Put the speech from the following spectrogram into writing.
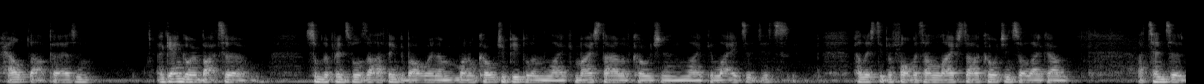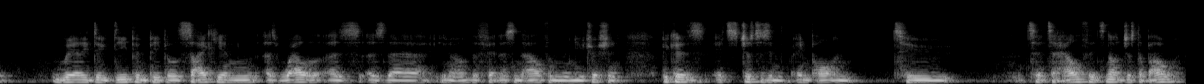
help that person. Again, going back to some of the principles that I think about when I'm when I'm coaching people and like my style of coaching and like it's it's holistic performance and lifestyle coaching. So like um, I tend to really dig deep in people's psyche and as well as as their you know the fitness and health and the nutrition because it's just as important to to, to health. It's not just about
